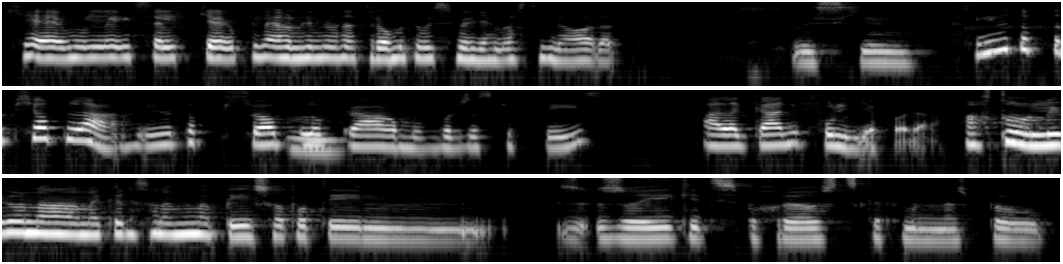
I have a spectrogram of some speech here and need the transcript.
Και μου λέει self-care πλέον είναι να τρώμε το μεσημεριανό στην ώρα του. ισχύει. Είναι το, το πιο απλά. Είναι το πιο απλό πράγμα που μπορείς να σκεφτείς, αλλά κάνει full διαφορά. Αυτό, λίγο να, να κάνεις ένα βήμα πίσω από την ζ- ζωή και τις υποχρεώσεις της καθημερινάς που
